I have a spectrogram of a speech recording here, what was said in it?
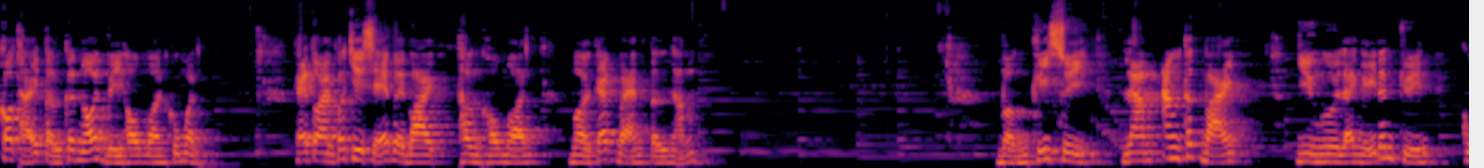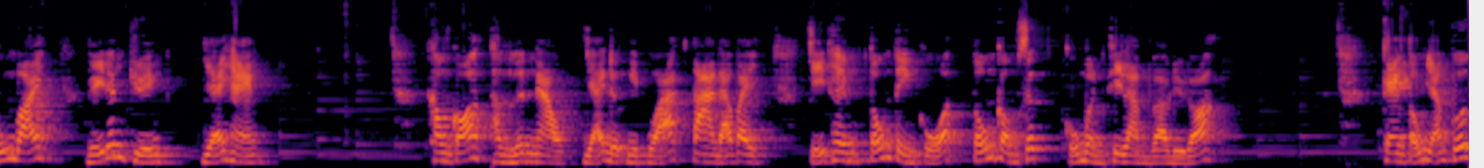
có thể tự kết nối vị hộ mệnh của mình. Khải Toàn có chia sẻ về bài thần hộ mệnh, mời các bạn tự ngẫm vận khí suy, làm ăn thất bại. Nhiều người lại nghĩ đến chuyện cúng bái, nghĩ đến chuyện giải hạn. Không có thần linh nào giải được nghiệp quả ta đã vay, chỉ thêm tốn tiền của, tốn công sức của mình khi làm vào điều đó. Càng tổn giảm phước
